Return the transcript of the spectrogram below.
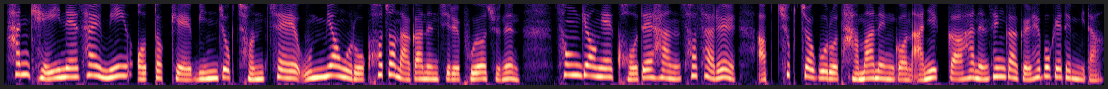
한 개인의 삶이 어떻게 민족 전체의 운명으로 커져 나가는지를 보여주는 성경의 거대한 서사를 압축적으로 담아낸 건 아닐까 하는 생각을 해보게 됩니다.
